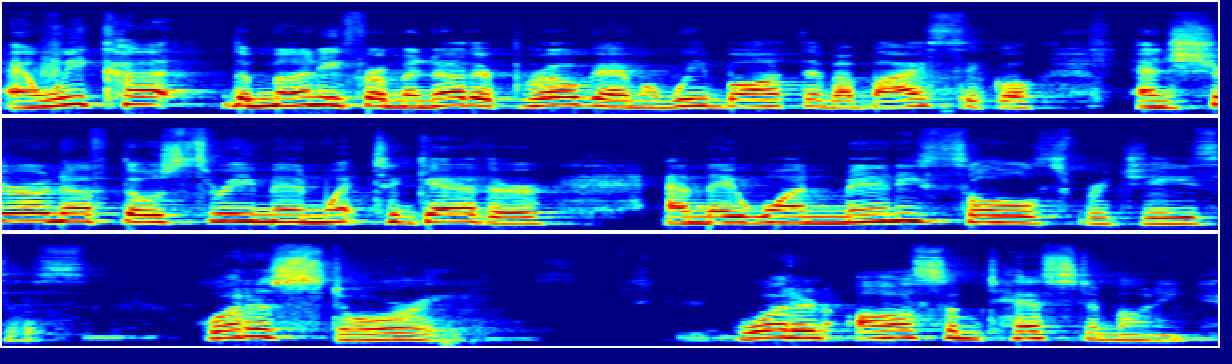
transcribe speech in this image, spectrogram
And we cut the money from another program and we bought them a bicycle. And sure enough, those three men went together and they won many souls for Jesus. What a story. What an awesome testimony.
